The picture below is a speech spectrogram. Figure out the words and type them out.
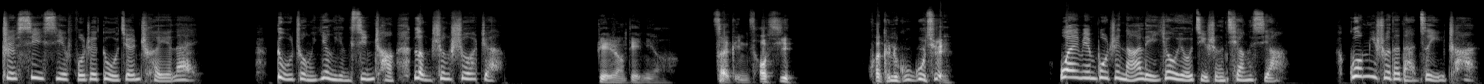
只细细扶着杜鹃垂泪。杜仲硬硬心肠，冷声说着：“别让爹娘再给你操心，快跟着姑姑去。”外面不知哪里又有几声枪响，郭秘书的胆子一颤。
